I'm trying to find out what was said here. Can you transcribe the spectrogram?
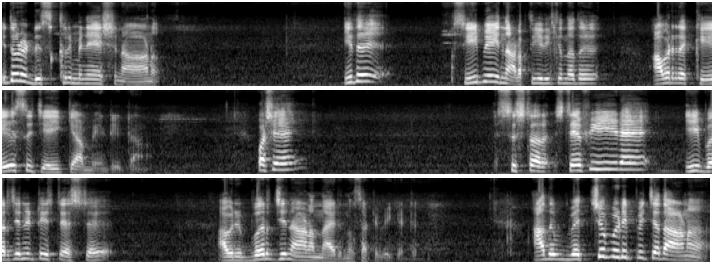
ഇതൊരു ഡിസ്ക്രിമിനേഷനാണ്. ഇത് സി ബി ഐ നടത്തിയിരിക്കുന്നത് അവരുടെ കേസ് ജയിക്കാൻ വേണ്ടിയിട്ടാണ്. പക്ഷേ സിസ്റ്റർ സ്റ്റെഫിയുടെ ഈ വെർജിനിറ്റി ടെസ്റ്റ് അവർ വെർജിൻ ആണെന്നായിരുന്നു സർട്ടിഫിക്കറ്റ്. അത് വെച്ചുപിടിപ്പിച്ചതാണ്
